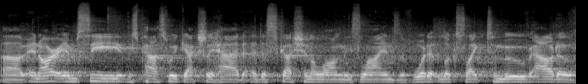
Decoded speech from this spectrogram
Uh, and our MC this past week actually had a discussion along these lines of what it looks like to move out of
